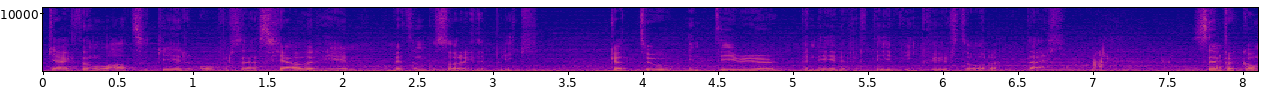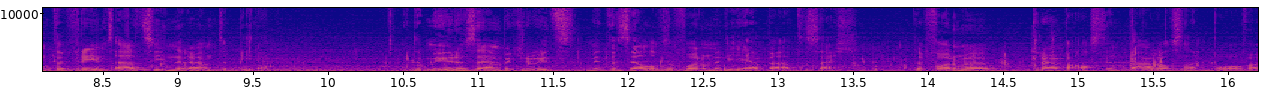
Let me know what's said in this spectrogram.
kijkt een laatste keer over zijn schouder heen met een bezorgde blik. Cut to, interior, benedenverdieping, vuurtoren, dag. Seppe komt de vreemd uitziende ruimte binnen. De muren zijn begroeid met dezelfde vormen die hij buiten zag. De vormen kruipen als tentakels naar boven,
